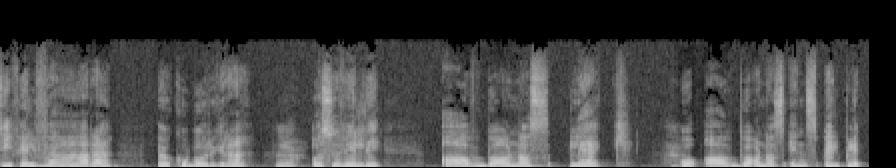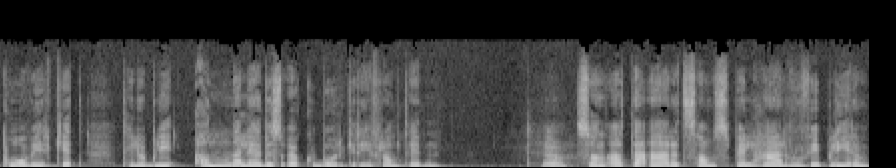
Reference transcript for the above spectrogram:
De vil være økoborgere, ja. og så vil de av barnas lek og av barnas innspill bli påvirket til å bli annerledes økoborgere i framtiden. Ja. Sånn at det er et samspill her hvor vi blir en,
